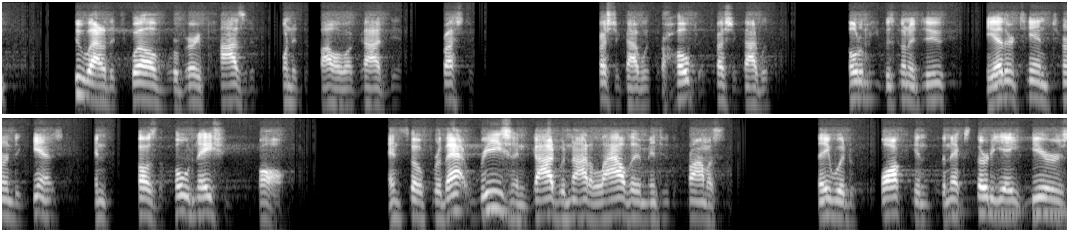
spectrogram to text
Two out of the 12 were very positive, wanted to follow what God did, trusted, trusted God with their hope, trusted God with told him he was going to do. The other 10 turned against and caused the whole nation to fall. And so, for that reason, God would not allow them into the promised land. They would walk in the next 38 years,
